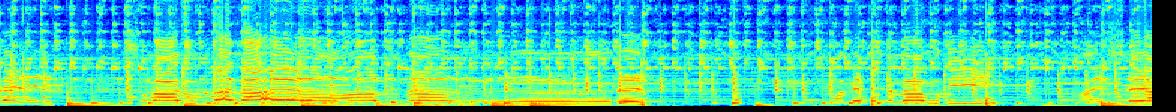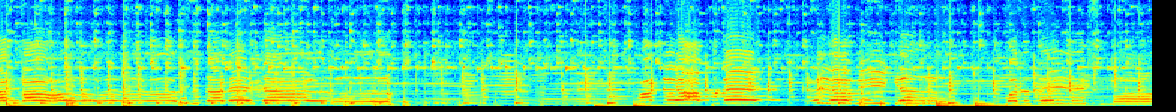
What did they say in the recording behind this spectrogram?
રે સ્વાદ માટે આપણે આવી ગયા પરદેશમાં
